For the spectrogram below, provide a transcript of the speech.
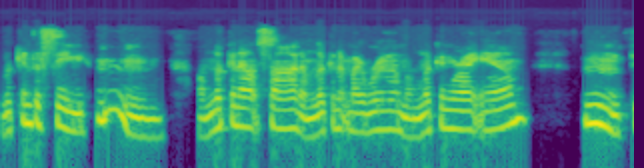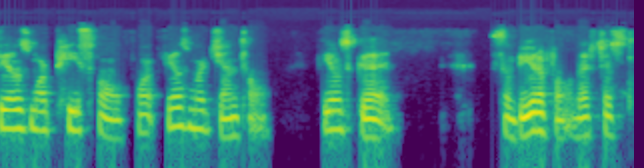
looking to see, hmm, I'm looking outside, I'm looking at my room, I'm looking where I am. Hmm, feels more peaceful, feels more gentle, feels good. So beautiful. Let's just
